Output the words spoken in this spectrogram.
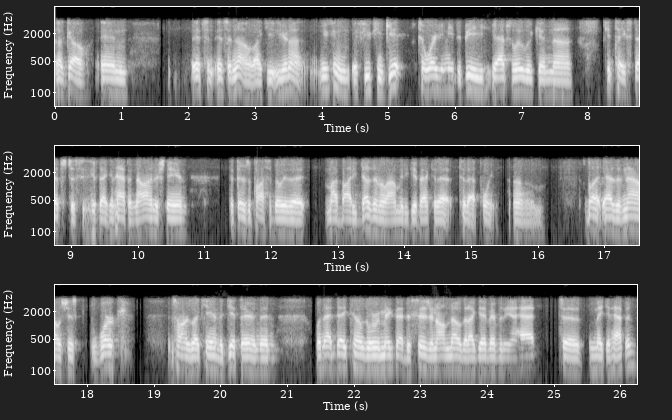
a go? And it's a, it's a no. Like you, you're not. You can if you can get to where you need to be, you absolutely can uh, can take steps to see if that can happen. Now I understand that there's a possibility that my body doesn't allow me to get back to that to that point. Um, but as of now, it's just work as hard as I can to get there, and then when that day comes where we make that decision, I'll know that I gave everything I had to make it happen.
